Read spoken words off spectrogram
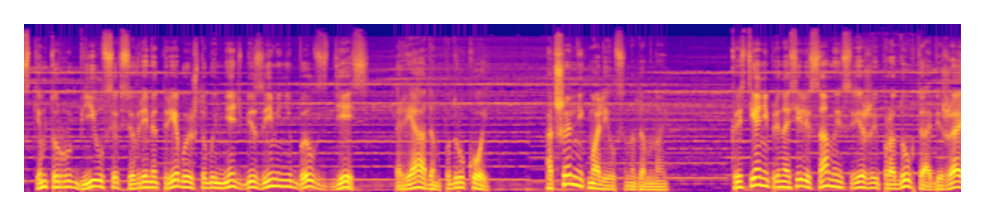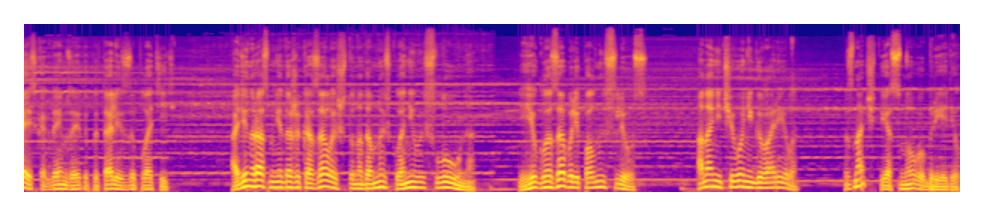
с кем-то рубился, все время требуя, чтобы меч без имени был здесь, рядом, под рукой. Отшельник молился надо мной. Крестьяне приносили самые свежие продукты, обижаясь, когда им за это пытались заплатить. Один раз мне даже казалось, что надо мной склонилась Луна. Ее глаза были полны слез. Она ничего не говорила. Значит, я снова бредил.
